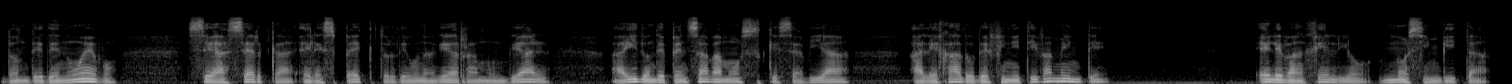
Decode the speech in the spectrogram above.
donde de nuevo se acerca el espectro de una guerra mundial, ahí donde pensábamos que se había alejado definitivamente, el Evangelio nos invita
